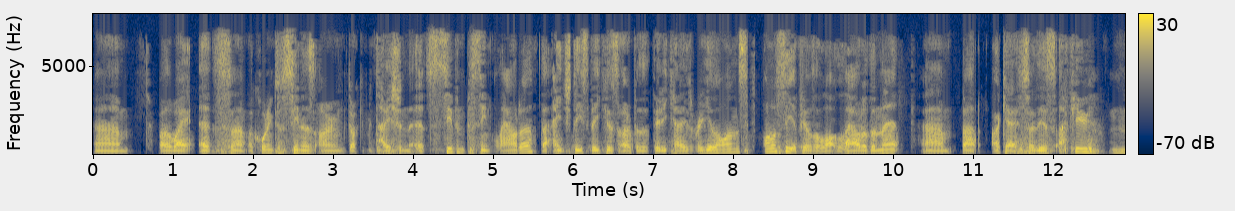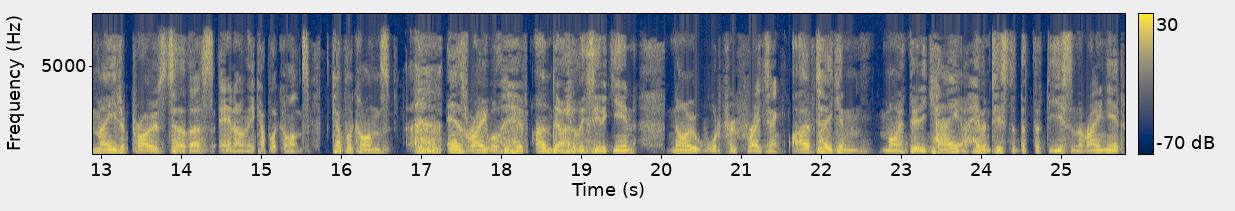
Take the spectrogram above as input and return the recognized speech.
Um, by the way, it's um, according to Sena's own documentation, it's seven percent louder the HD speakers over the 30k's regular ones. Honestly, it feels a lot louder than that. Um, but okay, so there's a few major pros to this and only a couple of cons. Couple of cons, as Ray will have undoubtedly said again, no waterproof rating. I've taken my 30k, I haven't tested the 50s in the rain yet,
